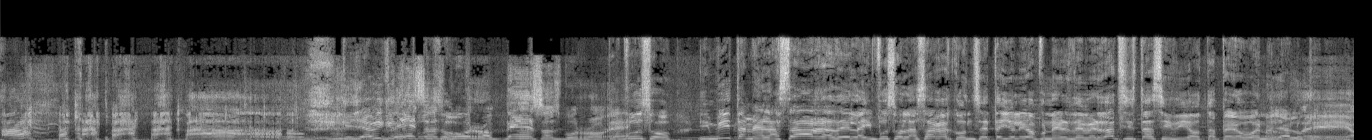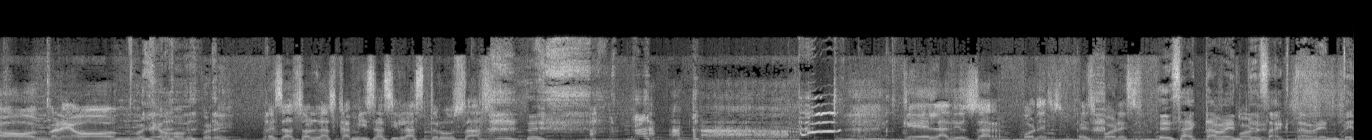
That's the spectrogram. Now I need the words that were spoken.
Que ya vi que te besos, puso. burro, besos, burro. Te ¿eh? puso, invítame a la saga, Adela, y puso la saga con Z. y Yo le iba a poner, de verdad, si estás idiota, pero bueno, ya lo queremos. hombre, hombre, hombre. Esas son las camisas y las truzas. que la de usar, por eso, es por eso. Exactamente, Por eso. exactamente.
